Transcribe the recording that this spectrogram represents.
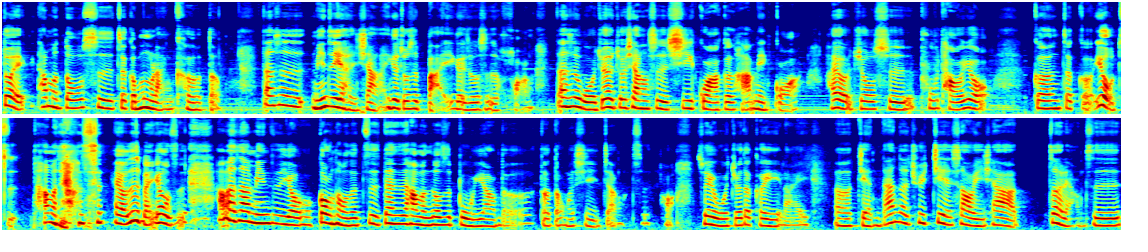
对，他们都是这个木兰科的，但是名字也很像，一个就是白，一个就是黄。但是我觉得就像是西瓜跟哈密瓜，还有就是葡萄柚。跟这个柚子，他们 就是还有日本柚子，他们虽然名字有共同的字，但是他们都是不一样的的东西，这样子，好，所以我觉得可以来呃简单的去介绍一下这两支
